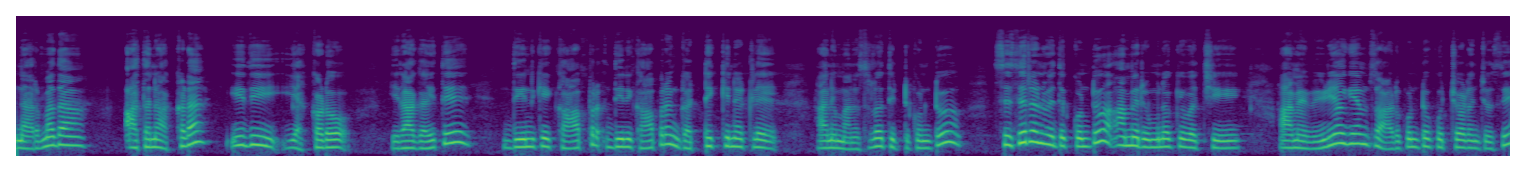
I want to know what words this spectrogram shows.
నర్మదా అతను అక్కడ ఇది ఎక్కడో ఇలాగైతే దీనికి కాపుర దీని కాపురం గట్టెక్కినట్లే అని మనసులో తిట్టుకుంటూ శిశిరను వెతుక్కుంటూ ఆమె రూమ్లోకి వచ్చి ఆమె వీడియో గేమ్స్ ఆడుకుంటూ కూర్చోవడం చూసి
